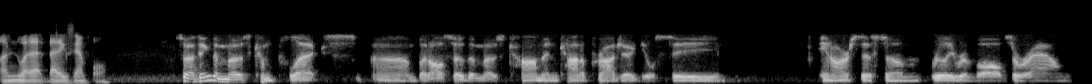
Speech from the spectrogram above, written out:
on that, that example so i think the most complex um, but also the most common kind of project you'll see in our system really revolves around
